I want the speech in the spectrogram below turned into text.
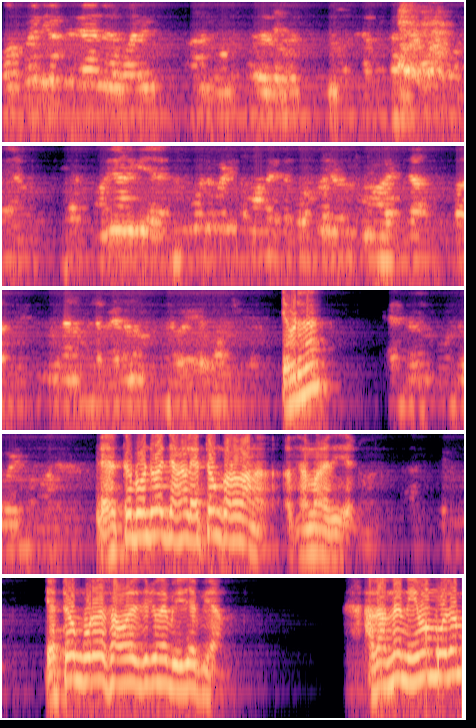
കോർപ്പറേറ്റുകൾക്കെതിരായ ആണ് അങ്ങനെയാണെങ്കിൽ ഇലക്ഷൻ ബോർഡ് വഴി സമാഹരിച്ച കോർപ്പറേറ്റുകൾ സമാഹരിച്ച തിരിച്ചുകൊടുക്കാനുള്ള വേതനം എവിടുന്ന്? ഇലക്ട്രിക് ബോണ്ട് വഴി ഞങ്ങൾ ഏറ്റവും കുറവാണ് സമാഹരിച്ചേക്കുന്നത് ഏറ്റവും കൂടുതൽ സമാഹരിച്ചിരിക്കുന്നത് ബി ജെ പി ആണ് അത് അന്ന് നിയമം മൂലം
